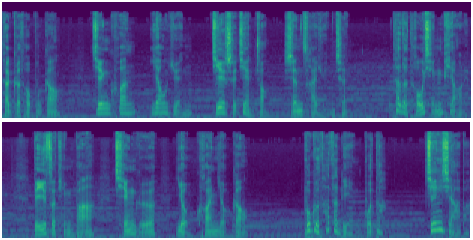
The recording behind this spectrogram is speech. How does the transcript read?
他个头不高，肩宽腰圆，结实健壮，身材匀称。他的头型漂亮，鼻子挺拔，前额又宽又高。不过他的脸不大，尖下巴，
